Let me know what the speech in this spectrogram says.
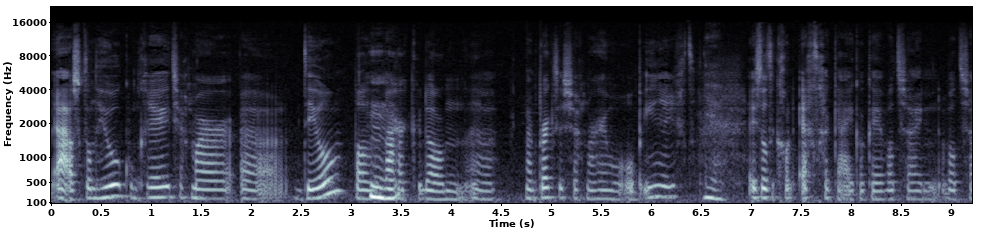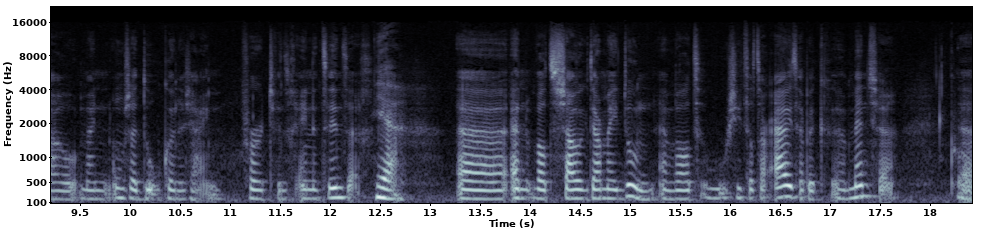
ja, als ik dan heel concreet zeg maar eh, deel, wat, Mhm. waar ik dan eh, mijn practice zeg maar helemaal op inricht, Ja. is dat ik gewoon echt ga kijken, oké, wat zijn, wat zou mijn omzetdoel kunnen zijn voor 2021? Ja. Eh, en wat zou ik daarmee doen? En wat, hoe ziet dat eruit? Heb ik eh, mensen Cool. eh,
